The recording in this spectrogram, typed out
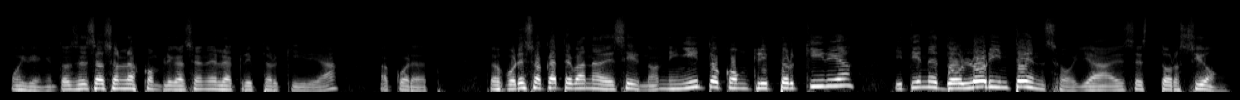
Muy bien, entonces esas son las complicaciones de la criptorquidia, acuérdate. Entonces por eso acá te van a decir, ¿no? Niñito con criptorquidia y tiene dolor intenso, ya, esa es torsión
